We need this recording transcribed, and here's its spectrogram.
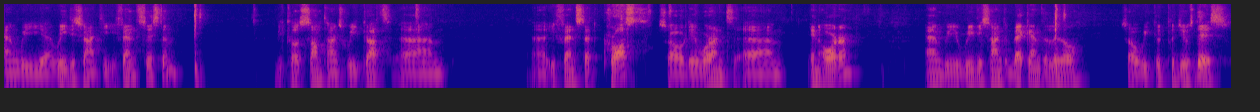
and we uh, redesigned the event system because sometimes we got um, events that crossed, so they weren't um, in order. And we redesigned the backend a little so we could produce this.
